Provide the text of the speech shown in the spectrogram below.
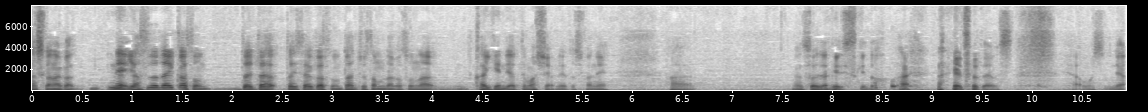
確かなんか、ね、安田大火の、大大大サーカスの団長さんもなんかそんな会見でやってましたよね、確かね。はい。それだけですけど、はい。ありがとうございます。いや、もしね、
